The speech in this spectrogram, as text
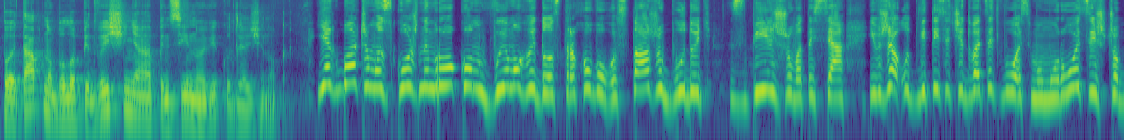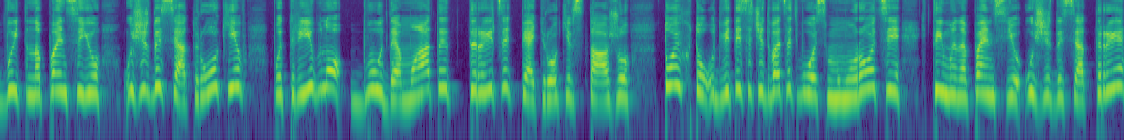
поетапно було підвищення пенсійного віку для жінок. Як бачимо, з кожним роком вимоги до страхового стажу будуть збільшуватися. І вже у 2028 році, щоб вийти на пенсію у 60 років, потрібно буде мати 35 років стажу. Той, хто у 2028 році йтиме на пенсію у 63,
